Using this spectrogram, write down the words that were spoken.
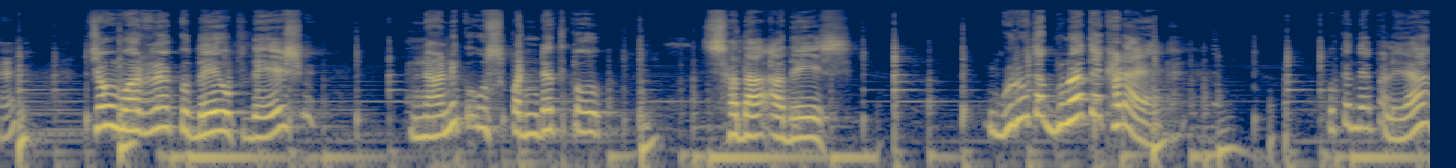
ਹੈ ਚੋਂ ਵਰਨ ਕੋ ਦੇ ਉਪਦੇਸ਼ ਨਾਨਕ ਉਸ ਪੰਡਤ ਕੋ ਸਦਾ ਆਦੇਸ਼ ਗੁਰੂ ਤਾਂ ਗੁਣਾ ਤੇ ਖੜਾ ਹੈ। ਉਹ ਕਹਿੰਦਾ ਭਲਿਆ,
